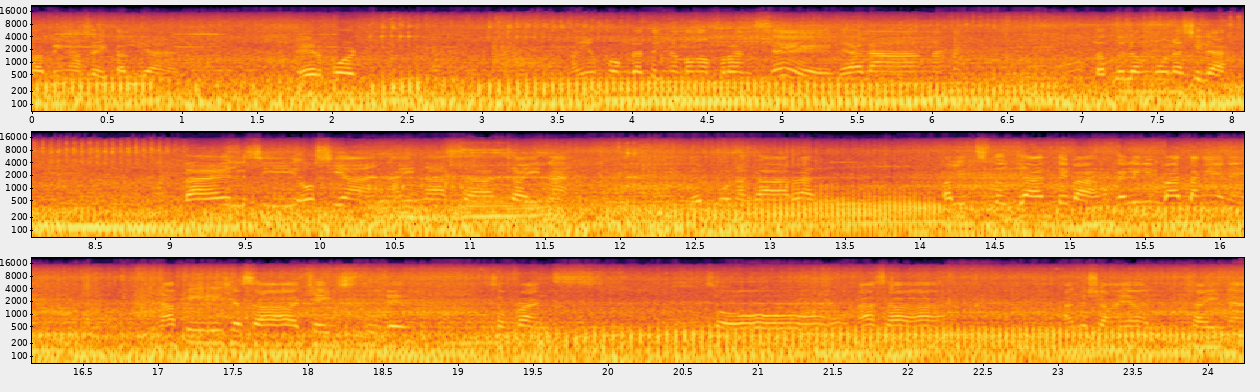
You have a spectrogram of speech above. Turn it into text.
Sabi nga sa Italian. Airport. Ngayon po ang dating ng mga Pranse. Kaya lang, tatlo lang muna sila dahil si Ocean ay nasa China doon po nag-aaral palit estudyante ba magaling yung batang yun eh napili siya sa change student sa France so nasa ano siya ngayon China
